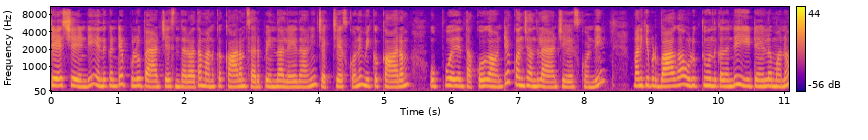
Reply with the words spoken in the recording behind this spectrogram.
టేస్ట్ చేయండి. ఎందుకంటే పులుపు యాడ్ చేసిన తర్వాత మనకు కారం సరిపోయిందా లేదా అని చెక్ చేసుకొని మీకు కారం ఉప్పు ఏదైనా తక్కువగా ఉంటే కొంచెం అందులో యాడ్ చేసుకోండి. మనకి ఇప్పుడు బాగా ఉడుకుతూ ఉంది కదండి. ఈ టైంలో మనం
